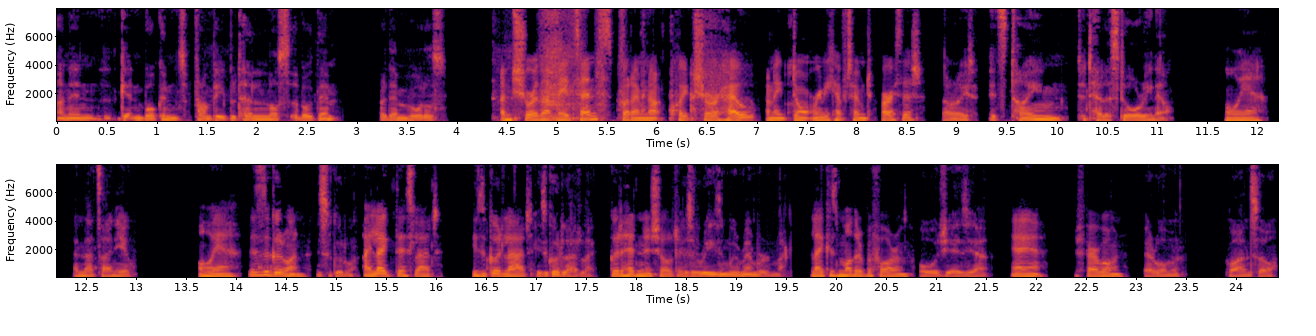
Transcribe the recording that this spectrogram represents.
and then getting bookings from people telling us about them or them about us. I'm sure that made sense, but I'm not quite sure how, and I don't really have time to parse it. All right. It's time to tell a story now. Oh yeah, And that's on you. oh yeah. This is a good one. It's a good one. I like this lad. He's a good lad. He's a good lad, like. Good head and his shoulders. There's a reason we remember him, like. Like his mother before him. Oh, jeez, yeah. Yeah, yeah. Fair woman. Fair woman. Go on, so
